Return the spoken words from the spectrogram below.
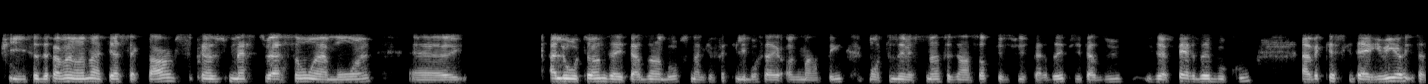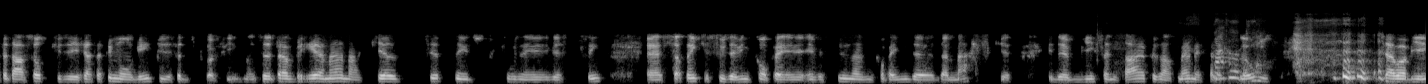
Puis ça dépend vraiment dans quel secteur. Si je prends juste ma situation à moi, euh, à l'automne, j'avais perdu en bourse, malgré le fait que les bourses avaient augmenté. Mon type d'investissement faisait en sorte que je suis perdu, puis j'ai perdu, je perdais beaucoup. Avec ce qui est arrivé, ça fait en sorte que j'ai rattrapé mon gain, puis j'ai fait du profit. Donc, ça dépend vraiment dans quel type d'industrie que vous investissez. Euh, c'est certain que si vous avez une compagnie, investi dans une compagnie de, masques et de biens sanitaires présentement, mais ça explose. ça va bien.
